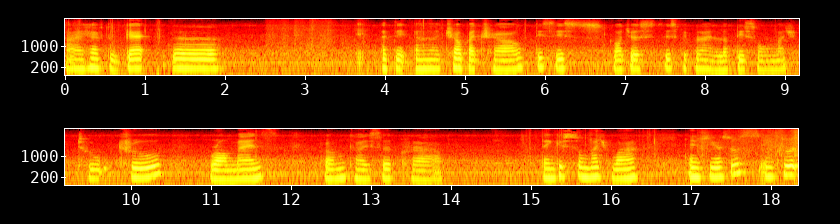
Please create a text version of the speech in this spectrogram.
I have to get the at the uh, 12 by 12 this is gorgeous. This paper I love this so much. True true romance from Kaiser Craft. Thank you so much Wa. And she also include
